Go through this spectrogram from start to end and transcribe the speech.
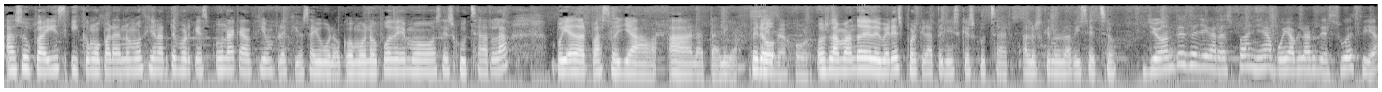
a su país y como para no emocionarte porque es una canción preciosa y bueno como no podemos escucharla voy a dar paso ya a Natalia pero Sí, mejor. os la mando de deberes porque la tenéis que escuchar a los que no lo habéis hecho Yo antes de llegar a España voy a hablar de Suecia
